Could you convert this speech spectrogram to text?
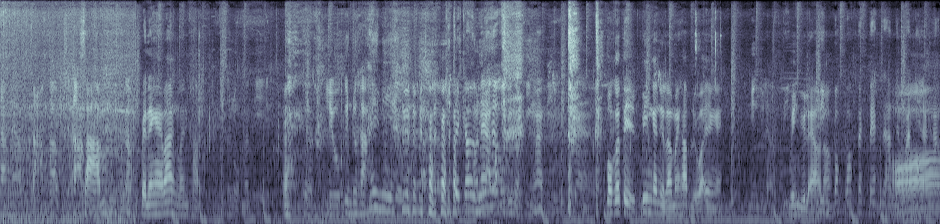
ครั้งแล้วสามครับสามครับเป็นยังไงบ้างรันขับ สนุกครับพี่ เร็วขึ้นทุกครั้งให้มีเร็วขึ้นครับกิจกรรมข้างหน้านี้ครัเขาบวิ่งจริงมากพี่ข้างหน้า ปกติวิ่งกันอยู่แล้วไหมครับ หรือว่ายังไง วิ่งอยู่แล้ววิ่งอยู่แล้วเนอะวิ่งป๊อกป๊อกแป๊กแป๊กตามอ๋จัองหวัดนี่แหละครับ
